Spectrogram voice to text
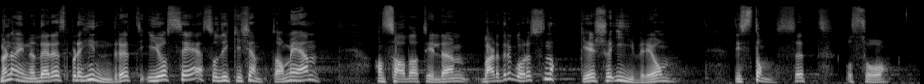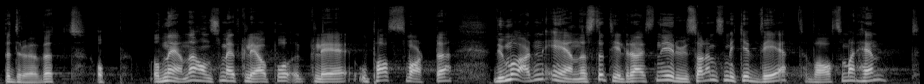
Men øynene deres ble hindret i å se, så de ikke kjente ham igjen. Han sa da til dem, hva er det dere går og snakker så ivrig om? De stanset og så bedrøvet opp. Og den ene, han som het Kleopas, svarte, du må være den eneste tilreisende i Jerusalem som ikke vet hva som har hendt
